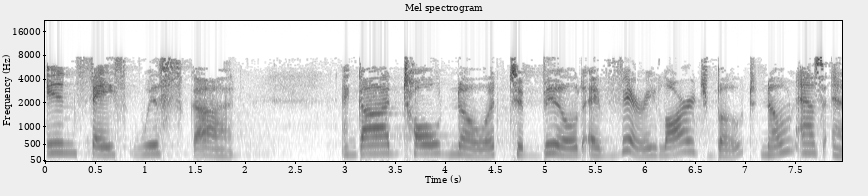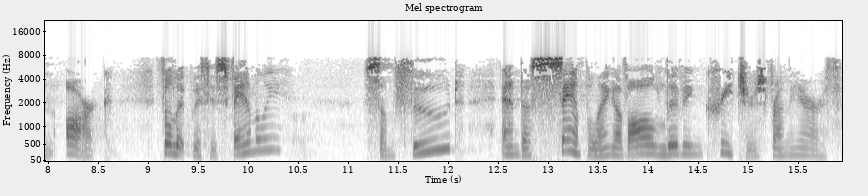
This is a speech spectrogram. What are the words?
in faith with God. And God told Noah to build a very large boat known as an ark, fill it with his family, some food, and a sampling of all living creatures from the earth.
